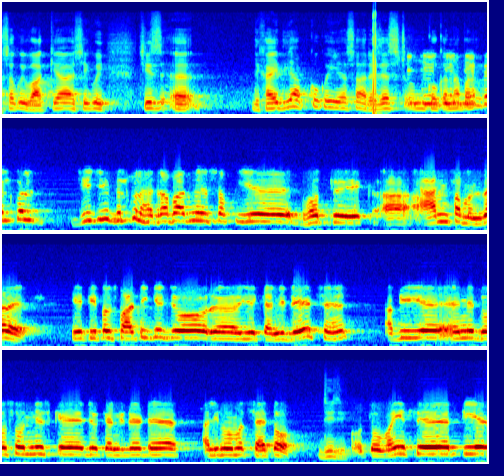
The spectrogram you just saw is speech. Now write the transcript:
ऐसा कोई वाक्य ऐसी कोई चीज़ दिखाई दिया आपको कोई ऐसा रेजिस्ट उनको करना पड़ा? बिल्कुल जी जी बिल्कुल हैदराबाद में इस वक्त ये बहुत एक आ, आम सा मंजर है कि पीपल्स पार्टी के जो ये कैंडिडेट्स हैं अभी ये एन ए दो सौ उन्नीस के जो कैंडिडेट है अली मोहम्मद सैतो। जी जी। तो वहीं से टी ए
